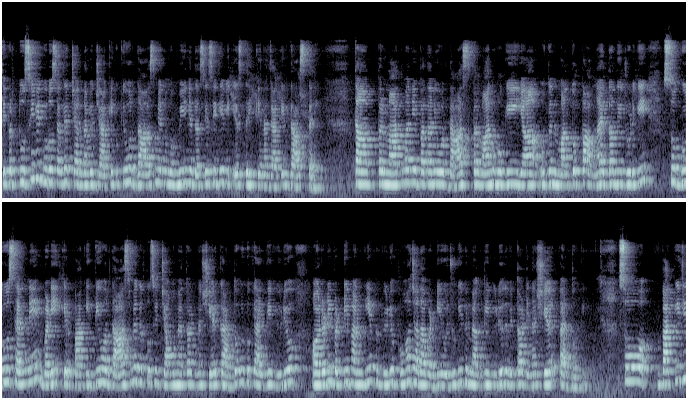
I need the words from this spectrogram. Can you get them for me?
ਤੇ ਫਿਰ ਤੁਸੀਂ ਵੀ ਗੁਰੂ ਸਾਹਿਬ ਦੇ ਚਰਨਾਂ ਵਿੱਚ ਜਾ ਕੇ, ਕਿਉਂਕਿ ਉਹ ਅਰਦਾਸ ਮੈਨੂੰ ਮੰਮੀ ਨੇ ਦੱਸੀ ਸੀਗੀ ਵੀ ਇਸ ਤਰੀਕੇ ਨਾਲ ਜਾ ਕੇ ਅਰਦਾਸ ਕਰੀ। ਤਾਂ ਪਰਮਾਤਮਾ ਨੇ ਪਤਾ ਨਹੀਂ ਉਹ ਅਰਦਾਸ ਪ੍ਰਵਾਨ ਹੋ ਗਈ ਜਾਂ ਉਸ ਮਨ ਤੋਂ ਭਾਵਨਾ ਇਦਾਂ ਦੀ ਜੁੜ ਗਈ। ਸੋ ਗੁਰੂ ਸਾਹਿਬ ਨੇ ਬੜੀ ਕਿਰਪਾ ਕੀਤੀ। ਉਹ ਅਰਦਾਸ ਵੀ ਅਗਰ ਤੁਸੀਂ ਚਾਹੋ ਮੈਂ ਤੁਹਾਡੇ ਨਾਲ ਸ਼ੇਅਰ ਕਰ ਦੂੰਗੀ ਕਿਉਂਕਿ ਅੱਜ ਦੀ ਵੀਡੀਓ ਆਲਰੇਡੀ ਵੱਡੀ ਬਣ ਗਈ ਹੈ, ਫਿਰ ਵੀਡੀਓ ਬਹੁਤ ਜ਼ਿਆਦਾ ਵੱਡੀ ਹੋ ਜੂਗੀ। ਫਿਰ ਮੈਂ ਅਗਲੀ ਵੀਡੀਓ ਦੇ ਵਿੱਚ ਤੁਹਾਡੇ ਨਾਲ ਸ਼ੇਅਰ ਕਰ ਦੂੰਗੀ ਸੋ ਬਾਕੀ ਜੀ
